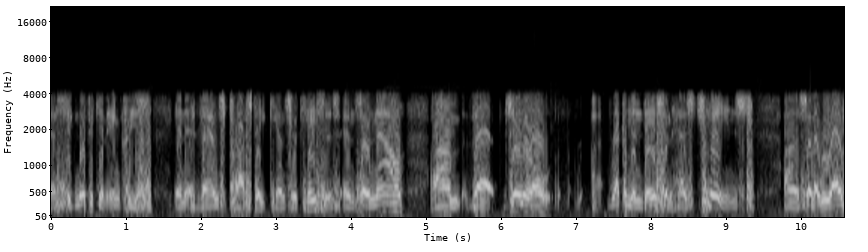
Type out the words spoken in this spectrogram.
a significant increase in advanced prostate cancer cases, and so now um, the general uh, recommendation has changed uh, so that we are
